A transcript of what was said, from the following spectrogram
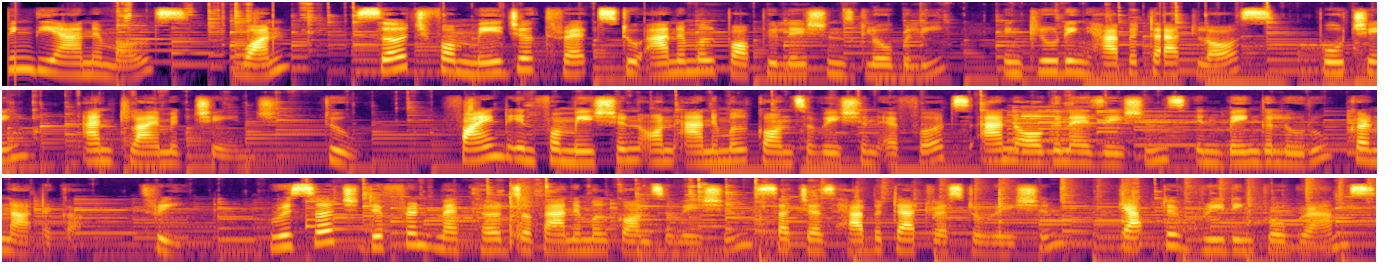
the animals. 1. Search for major threats to animal populations globally, including habitat loss, poaching, and climate change. 2. Find information on animal conservation efforts and organizations in Bengaluru, Karnataka. 3. Research different methods of animal conservation, such as habitat restoration, captive breeding programs,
